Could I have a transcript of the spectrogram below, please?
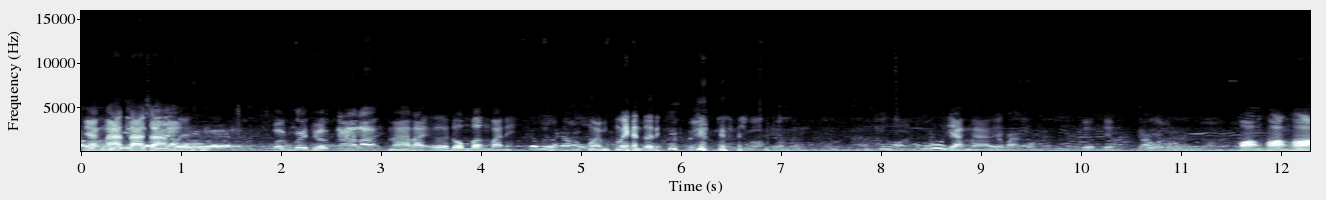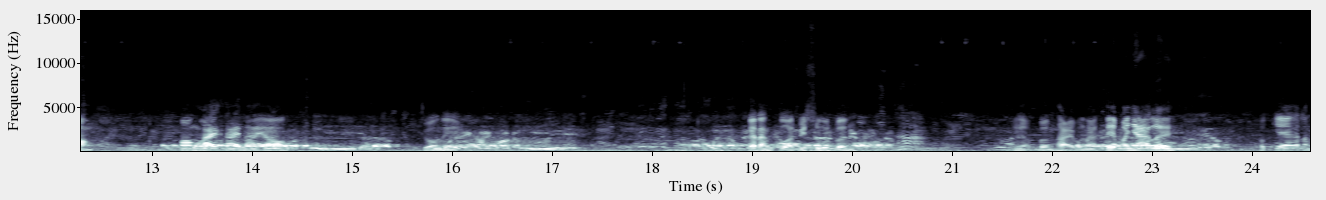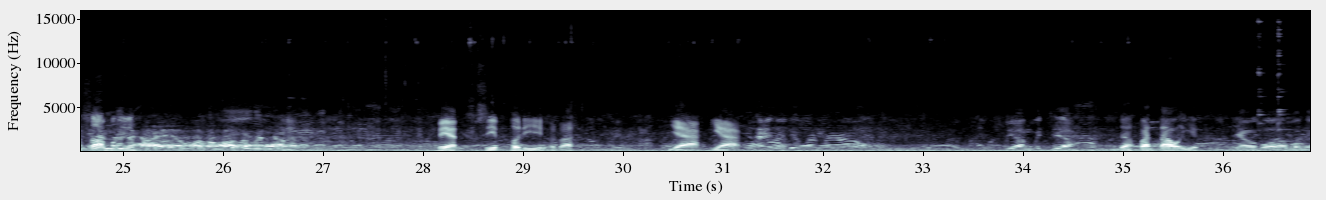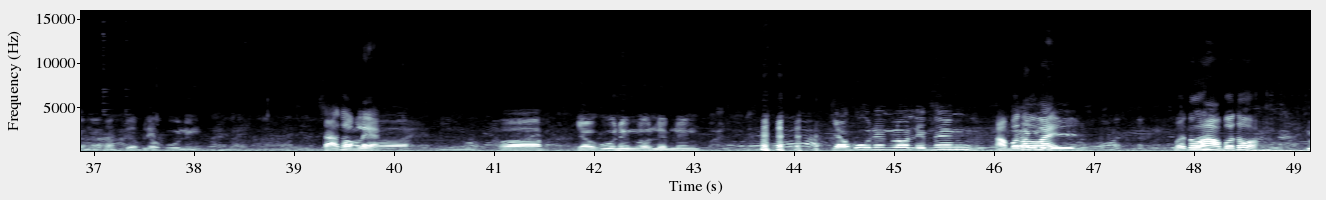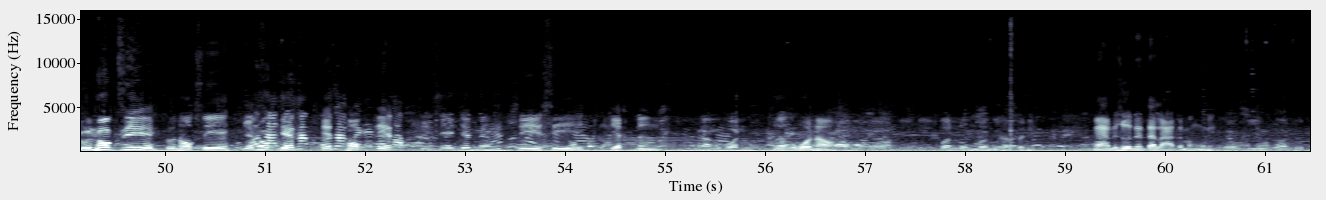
ย่างหนาตาสางเลย คนเคยเถึกหนาหลายหนาหลายเออดมเบิ้งบานี่หวยแมนตัวนี้โอ้ย่างหนาเลยเกือบเต็มห้องห้องห้องห้องไลฟ์ขายหน่อยเอาช่วงนี้กำลังตรวจพิสูจน์เบิ้งเนี่ยเบิ้งถ่ายเบิ้งหนาเต็มมายาเลยพวกแกกำลังสอบมึงอยู่แปดสิบพอดีเห็นปะ อยากอยากเชื่องเป็นเชื่องเครื่องปั้นเต้าอีก เจ้าบ่บ่ถึงต้องเกือบเล็บคู่หนึ่งสาทองแรก พอเจ้าคู่หนึ่งรถเล็บหนึ่งเจ้าคู่หนึ่งรถเล็บหนึ่งเอาเบอร์โทรไว้ เบอร์โทรเฮาเบอร์โทรศูนย์หกสี่ศูนย์หกสี่เจ็ดหกเจ็ดเจ็ดหกเจ็ดสี่สี่เจ็ดหนึ่งสี่สี่เจ็ดหนึ่งเมืองอุบลเมืองอุบลเฮาเพิ่นรุ่มเบิ่งอยู่ครับตัวนี้ งานไปซื้อในตลาดแต่มั่งมื้อนี้เดี๋ยวขี่มาก่อนชุด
